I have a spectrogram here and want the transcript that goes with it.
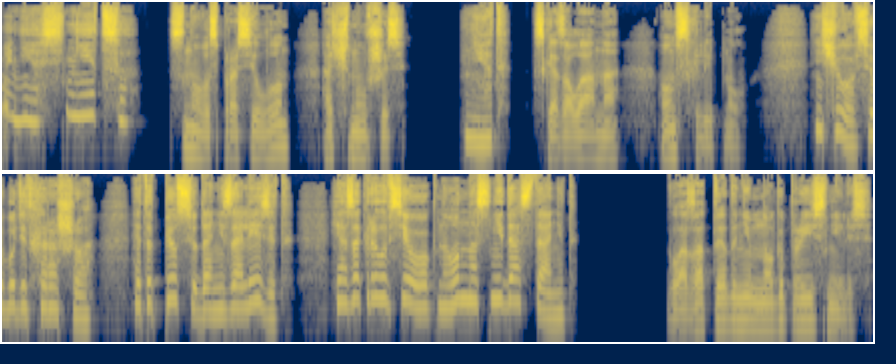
мне снится?» — снова спросил он, очнувшись. «Нет», — сказала она. Он всхлипнул. «Ничего, все будет хорошо. Этот пес сюда не залезет. Я закрыла все окна, он нас не достанет». Глаза Теда немного прояснились.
